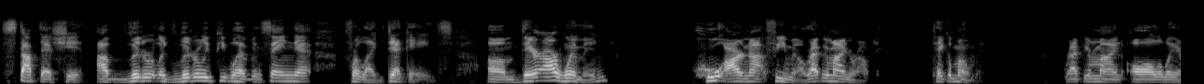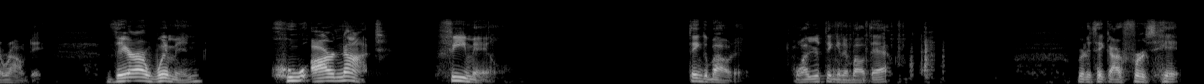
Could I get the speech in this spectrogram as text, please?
stop that shit. I've literally, like, literally, people have been saying that for like decades. Um, there are women who are not female. Wrap your mind around it. Take a moment. Wrap your mind all the way around it. There are women who are not female. Think about it. While you're thinking about that, we're going to take our first hit.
